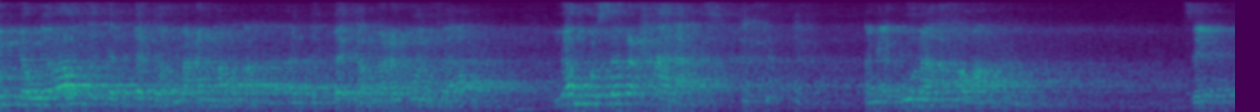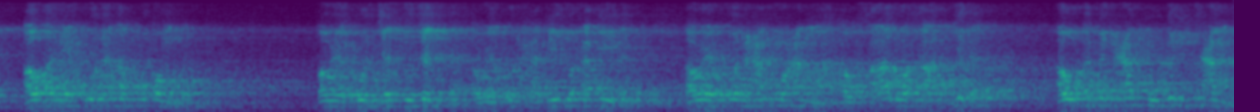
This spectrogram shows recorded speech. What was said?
إن وراثة الذكر مع المرأة الذكر مع الأنثى له سبع حالات. أن يكون أخوان. أو أن يكون أب أم أو يكون جد جدة. أو يكون حبيب وحبيبة أو يكون عم وعمة أو خال وخال كذا أو ابن عم وبنت عم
